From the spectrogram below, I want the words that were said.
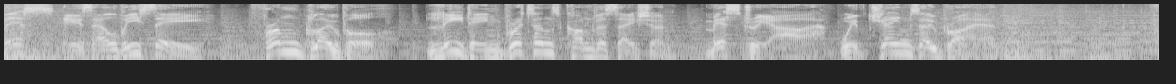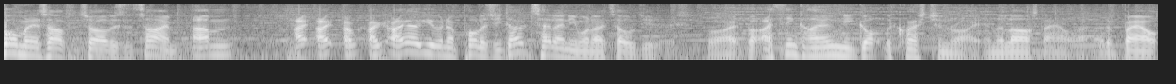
This is LBC from Global, leading Britain's conversation. Mystery Hour with James O'Brien. Four minutes after 12 is the time. Um, I, I, I, owe you an apology. Don't tell anyone I told you this, all right? But I think I only got the question right in the last hour at about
